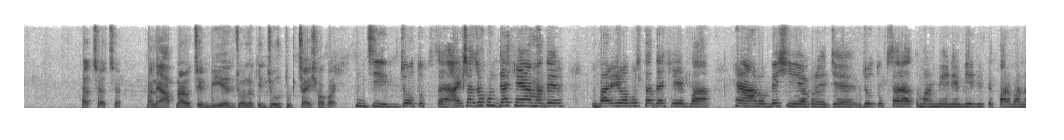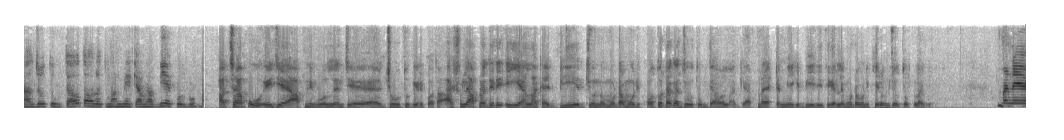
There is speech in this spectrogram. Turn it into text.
আচ্ছা আচ্ছা। মানে আপনার হচ্ছে বিয়ের জন্য কি যৌতুক চাই সবাই? জি যৌতুক চাই আয়সা যখন দেখে আমাদের বাড়ির অবস্থা দেখে বা হ্যাঁ আরও বেশি ইয়ে করে যে যৌতুক ছাড়া তোমার মেয়েরে বিয়ে দিতে পারবা না যৌতুক দাও তাহলে তোমার মেয়েকে আমরা বিয়ে করব। আচ্ছা আপু এই যে আপনি বললেন যে যৌতুকের কথা আসলে আপনাদের এই এলাকায় বিয়ের জন্য মোটামুটি কত টাকা যৌতুক দেওয়া লাগে? আপনার একটা মেয়েকে বিয়ে দিতে গেলে মোটামুটি কীরকম যৌতুক লাগে? মানে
